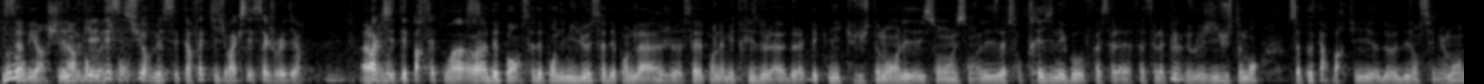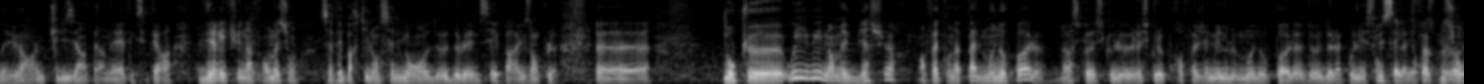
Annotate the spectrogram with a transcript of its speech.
qui non, savent hiérarchiser l'information. c'est sûr, mais c'est en fait qu'ils ont accès, c'est ça que je voulais dire. Alors, pas qu'ils étaient parfaitement. Ça, dépend, ça dépend des milieux, ça dépend de l'âge, ça dépend de la maîtrise de la, de la technique, justement. Les, ils sont, ils sont, les élèves sont très inégaux face à la, face à la mm. technologie, justement. Ça peut faire partie des enseignements, d'ailleurs, hein, utiliser Internet, etc. Vérifier une information. Ça fait partie de l'enseignement de, de l'EMC, par exemple. Euh, donc euh, oui, oui, non, mais bien sûr. En fait, on n'a pas le monopole. Est-ce que, est que, le, est que le prof a jamais eu le monopole de, la connaissance, de la transmission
